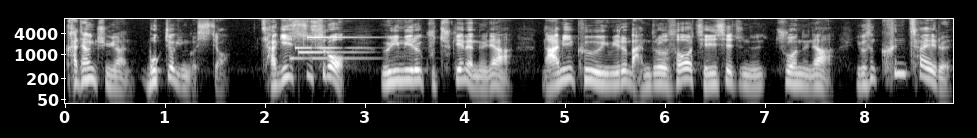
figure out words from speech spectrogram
가장 중요한 목적인 것이죠. 자기 스스로 의미를 구축해냈느냐, 남이 그 의미를 만들어서 제시해 주- 주었느냐, 이것은 큰 차이를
